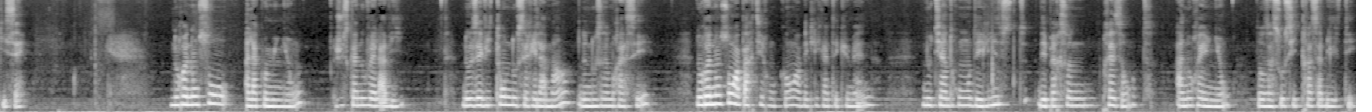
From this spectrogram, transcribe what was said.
Qui sait? Nous renonçons à la communion jusqu'à nouvel avis. Nous évitons de nous serrer la main, de nous embrasser. Nous renonçons à partir en camp avec les catéchumènes. Nous tiendrons des listes des personnes présentes à nos réunions dans un souci de traçabilité.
